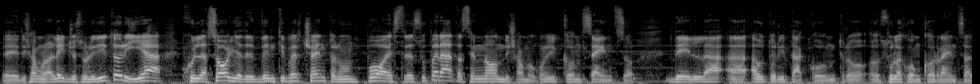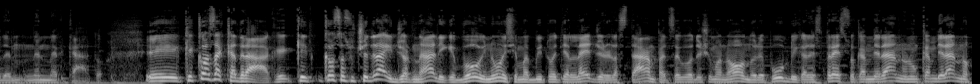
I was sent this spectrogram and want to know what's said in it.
eh, diciamo, la legge sull'editoria, quella soglia del 20% 20% non può essere superata se non diciamo, con il consenso dell'autorità uh, uh, sulla concorrenza de- nel mercato. E che cosa accadrà? Che, che, cosa succederà ai giornali che voi, noi siamo abituati a leggere, la stampa, il secolo XIX, Repubblica, l'Espresso, cambieranno, non cambieranno,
